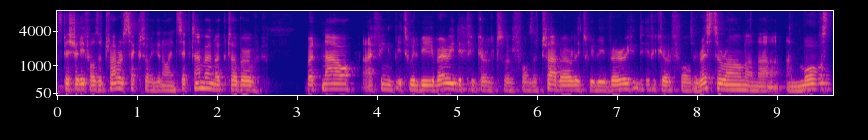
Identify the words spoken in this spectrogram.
especially for the travel sector. You know, in September and October. But now I think it will be very difficult for the travel. It will be very difficult for the restaurant and uh, and most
